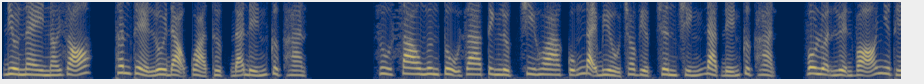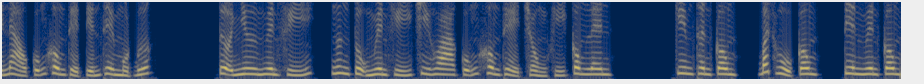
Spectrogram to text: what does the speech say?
Điều này nói rõ, thân thể lôi đạo quả thực đã đến cực hạn. Dù sao ngưng tụ ra tinh lực chi hoa cũng đại biểu cho việc chân chính đạt đến cực hạn, vô luận luyện võ như thế nào cũng không thể tiến thêm một bước. Tựa như nguyên khí, ngưng tụ nguyên khí chi hoa cũng không thể trồng khí công lên. Kim thân công, bất hủ công, tiên nguyên công,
